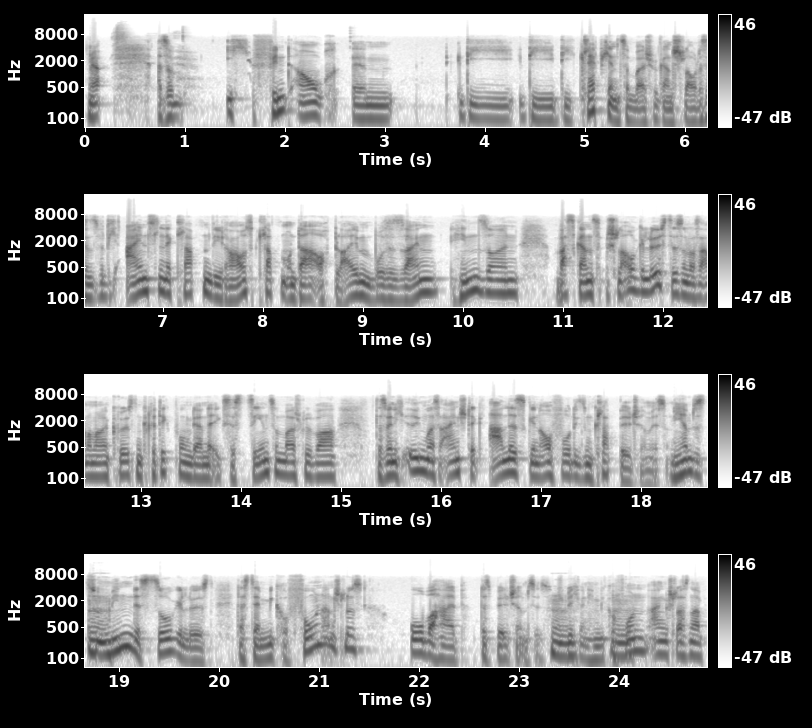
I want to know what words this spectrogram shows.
ja, also ich finde auch, ähm, die, die, die Kläppchen zum Beispiel ganz schlau. Das sind wirklich einzelne Klappen, die rausklappen und da auch bleiben, wo sie sein hin sollen. Was ganz schlau gelöst ist und was einer meiner größten Kritikpunkte an der XS10 zum Beispiel war, dass wenn ich irgendwas einstecke, alles genau vor diesem Klappbildschirm ist. Und hier haben sie es mhm. zumindest so gelöst, dass der Mikrofonanschluss oberhalb des Bildschirms ist. Mhm. Sprich, wenn ich ein Mikrofon mhm. angeschlossen habe,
